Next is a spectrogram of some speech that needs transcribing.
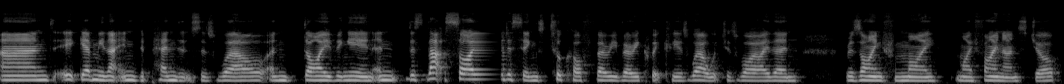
And it gave me that independence as well and diving in. And this, that side of things took off very, very quickly as well, which is why I then resigned from my my finance job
